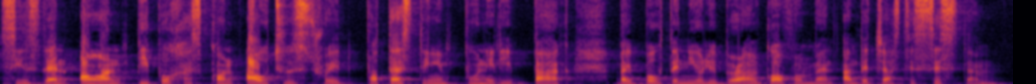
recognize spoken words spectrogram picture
Since then on, people has gone out to the street protesting impunity backed by both the neoliberal government and the justice system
